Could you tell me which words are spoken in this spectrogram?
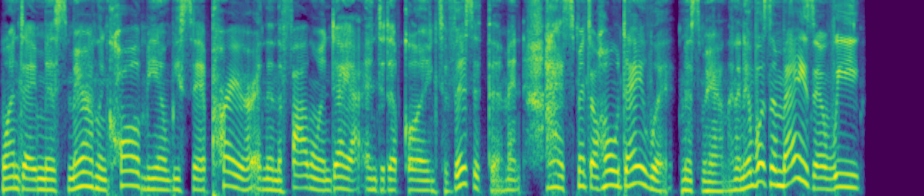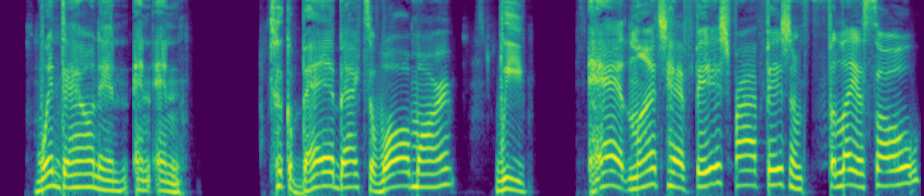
one day Miss Marilyn called me and we said prayer. And then the following day I ended up going to visit them. And I had spent a whole day with Miss Marilyn and it was amazing. We went down and and and took a bag back to Walmart. We had lunch, had fish, fried fish, and filet of sole.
